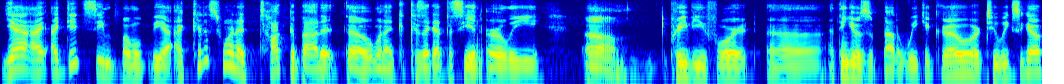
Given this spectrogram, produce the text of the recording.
Yeah, I, I did see Bumblebee. I could have sworn I talked about it though when I because I got to see an early um, preview for it. Uh, I think it was about a week ago or two weeks ago.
